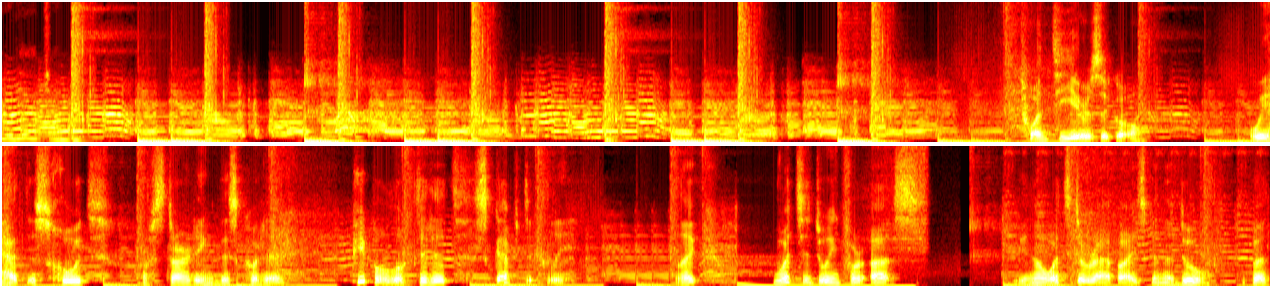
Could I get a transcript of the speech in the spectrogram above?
Twenty years ago, we had the zchut of starting this kollel. People looked at it skeptically, like, what's it doing for us? You know, what's the rabbis gonna do? But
